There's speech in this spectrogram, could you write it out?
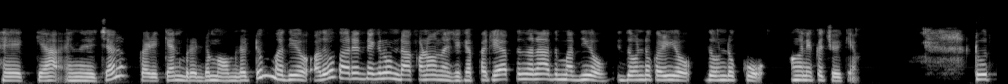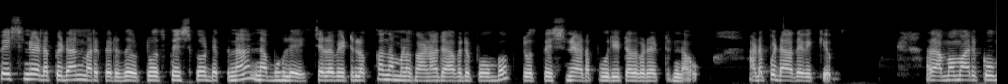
ഹേക്ക എന്ന് വെച്ചാൽ കഴിക്കാൻ ബ്രെഡും ഓംലെറ്റും മതിയോ? അതോ വേറെ എന്തെങ്കിലും ഉണ്ടാക്കണോ എന്ന് ചോദിക്കാം പര്യാപ്തം എന്ന് പറഞ്ഞാൽ അത് മതിയോ? ഇതുകൊണ്ട് കഴിയോ? ഇതുകൊണ്ട് ഒക്കുവോ അങ്ങനെയൊക്കെ ചോദിക്കാം. ടൂത്ത് പേസ്റ്റിന് ഇടപെടാൻ മറക്കരുത്. ടൂത്ത് പേസ്റ്റ് കോ നബുലെ ചില വീട്ടിലൊക്കെ നമ്മൾ കാണാം. രാവിലെ പോകുമ്പോൾ ടൂത്ത് പേസ്റ്റിന് അടപ്പൂരിയിട്ട് അത് ഇവിടെ ഇട്ടുണ്ടാവും അടപ്പിടാതെ വെക്കും. അത് അമ്മമാർക്കും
